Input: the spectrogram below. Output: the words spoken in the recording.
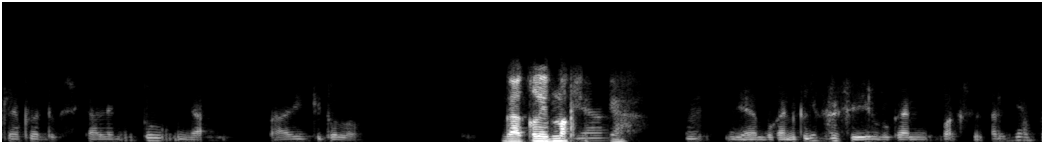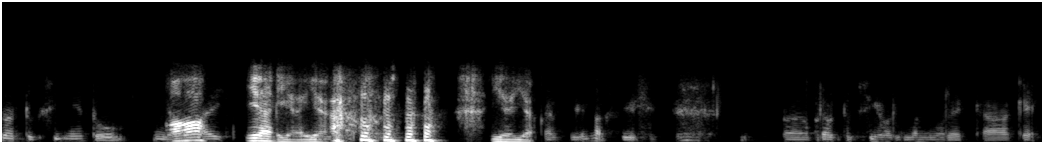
reproduksi kalian itu nggak baik gitu loh. Nggak klimaks ya, ya? mm, ya bukan klimaks sih bukan maksudnya produksinya itu nggak oh, baik. iya iya iya. Iya. Iya bukan klimaks sih. Uh, produksi hormon mereka kayak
